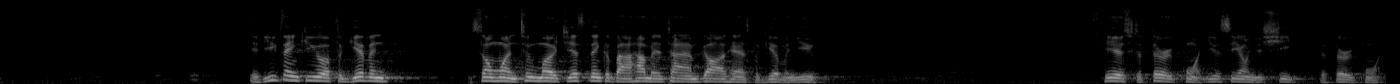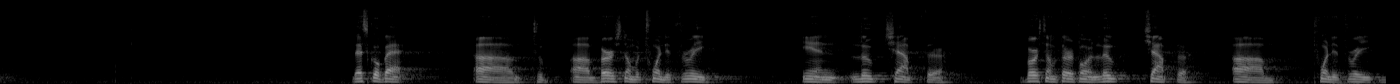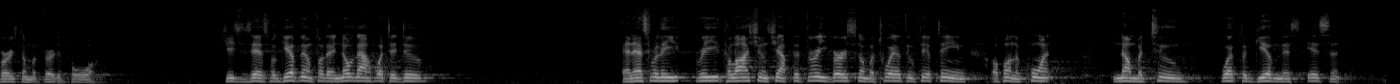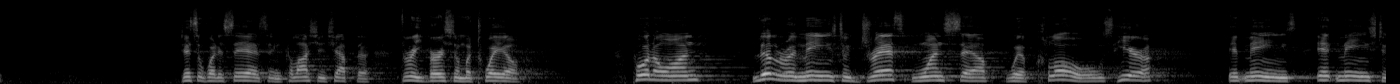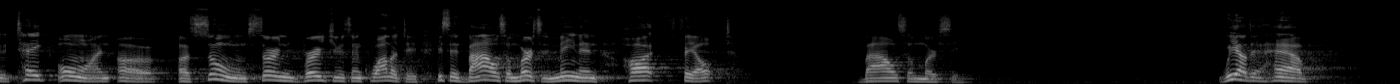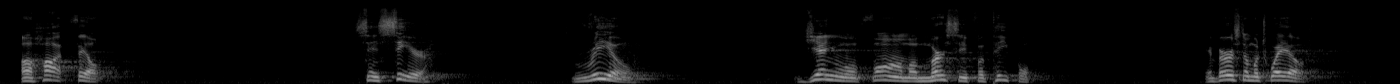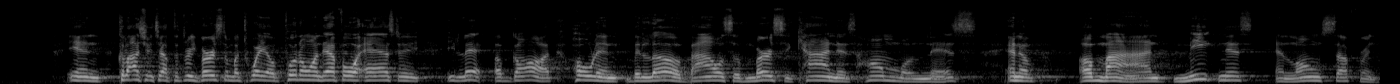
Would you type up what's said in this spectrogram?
If you think you are forgiven someone too much, just think about how many times God has forgiven you. Here's the third point. You'll see on your sheet the third point. Let's go back uh, to uh, verse number 23 in Luke chapter, verse number 34 in Luke chapter um, 23, verse number 34. Jesus says, Forgive them, for they know not what to do. And that's really read Colossians chapter 3, verse number 12 through 15, upon the point number two, what forgiveness isn't. This is what it says in Colossians chapter 3, verse number 12. Put on literally means to dress oneself with clothes. Here it means it means to take on uh, assume certain virtues and qualities. He says bowels of mercy, meaning heartfelt bowels of mercy. We are to have a heartfelt, sincere, real, genuine form of mercy for people. In verse number 12, in Colossians chapter 3, verse number 12, put on therefore as the elect of God, holding beloved bowels of mercy, kindness, humbleness, and of, of mind, meekness, and long suffering,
